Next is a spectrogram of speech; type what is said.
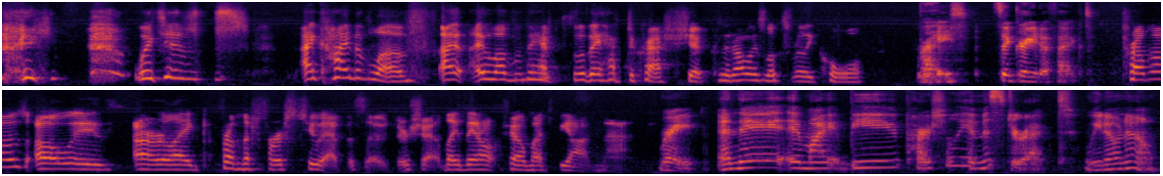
which is I kind of love. I, I love when they have when they have to crash ship because it always looks really cool. Right, it's a great effect. Promos always are like from the first two episodes or show like they don't show much beyond that. Right, and they it might be partially a misdirect. We don't know.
